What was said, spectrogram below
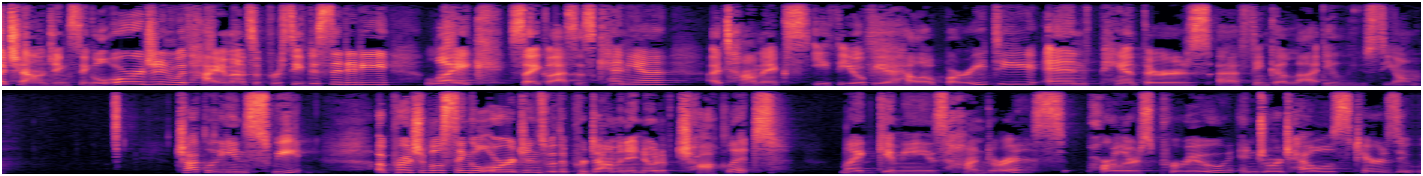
a challenging single origin with high amounts of perceived acidity, like Sightglass's Kenya, Atomic's Ethiopia Halobariti, and Panther's uh, Finca La Ilusion. Chocolatey and sweet, Approachable single origins with a predominant note of chocolate, like Gimme's Honduras, Parlor's Peru, and George Howell's Tarrazú.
